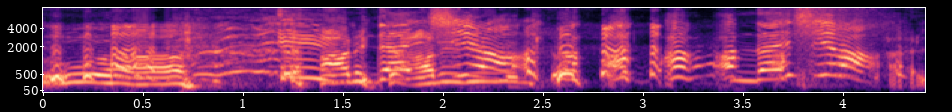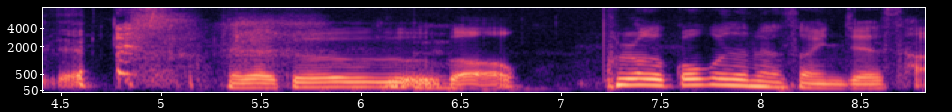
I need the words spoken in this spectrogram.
우와. 아리 난 싫어. 난 싫어. 내가 그거 플러그 꽂으면서 이제, 사,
